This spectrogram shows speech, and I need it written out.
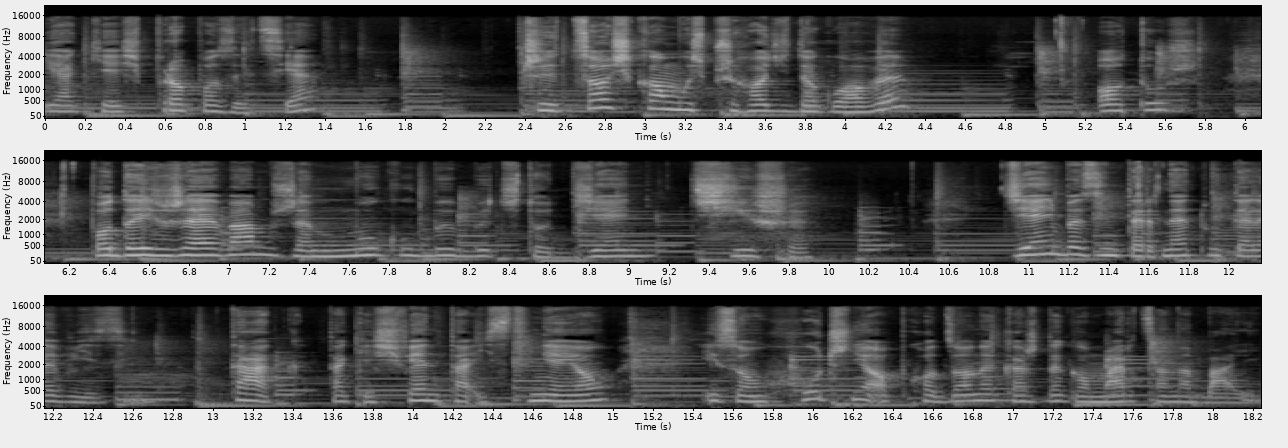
jakieś propozycje? Czy coś komuś przychodzi do głowy? Otóż podejrzewam, że mógłby być to dzień ciszy. Dzień bez internetu i telewizji. Tak, takie święta istnieją i są hucznie obchodzone każdego marca na Bali.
